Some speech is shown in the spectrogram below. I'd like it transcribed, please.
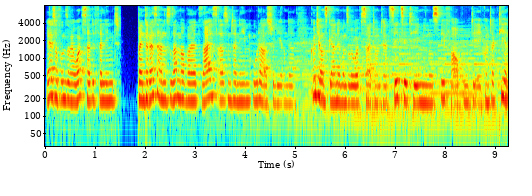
Er ist auf unserer Webseite verlinkt. Bei Interesse an Zusammenarbeit, sei es als Unternehmen oder als Studierende, könnt ihr uns gerne über unsere Webseite unter cct-ev.de kontaktieren.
